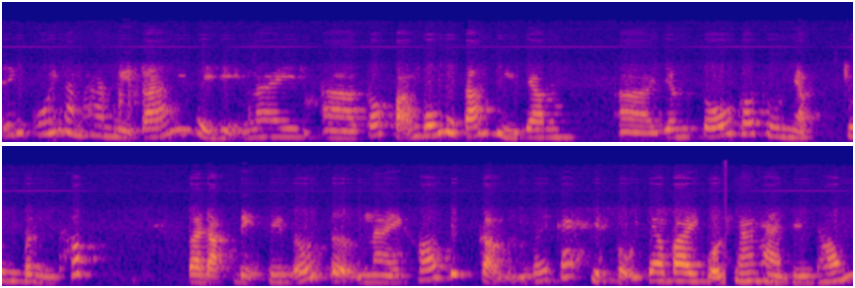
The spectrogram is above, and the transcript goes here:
đến cuối năm 2018 thì hiện nay à, có khoảng 48% à, dân số có thu nhập trung bình thấp và đặc biệt thì đối tượng này khó tiếp cận với các dịch vụ cho vay của ngân hàng truyền thống.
